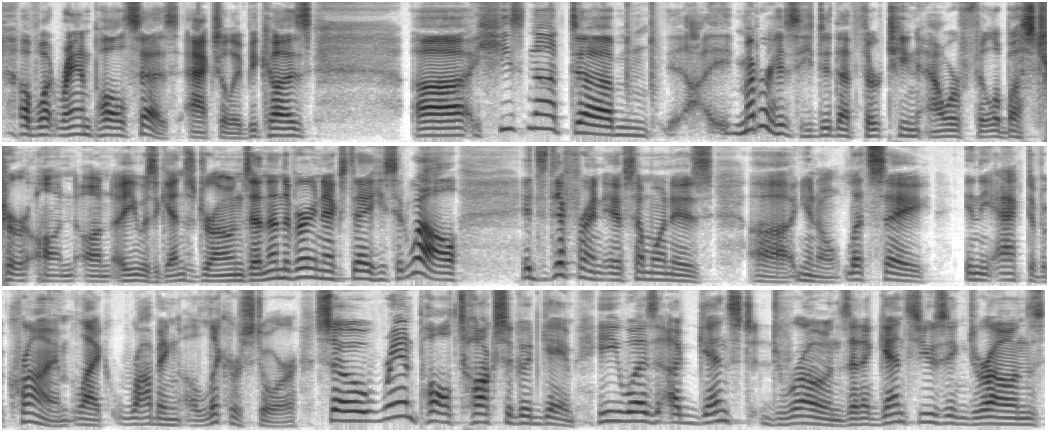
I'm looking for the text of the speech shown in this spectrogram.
of what Rand Paul says, actually, because uh, he's not. Um, remember his? He did that 13-hour filibuster on on. Uh, he was against drones, and then the very next day he said, "Well, it's different if someone is, uh, you know, let's say." In the act of a crime, like robbing a liquor store. So Rand Paul talks a good game. He was against drones and against using drones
